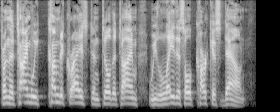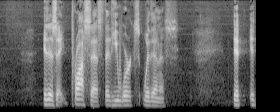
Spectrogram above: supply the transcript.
From the time we come to Christ until the time we lay this old carcass down, it is a process that He works within us. It, it,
